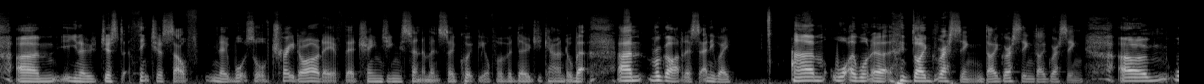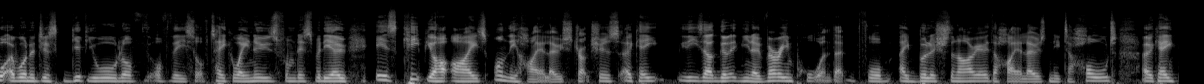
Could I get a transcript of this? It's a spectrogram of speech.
um, you know, just think to yourself, you know, what sort of trader are they if they're changing sentiment so quickly off of a doji candle? But um, regardless, anyway. Um, what I want to digressing, digressing, digressing. Um, what I want to just give you all of of the sort of takeaway news from this video is keep your eyes on the higher low structures. Okay, these are gonna, you know, very important that for a bullish scenario, the higher lows need to hold. Okay,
